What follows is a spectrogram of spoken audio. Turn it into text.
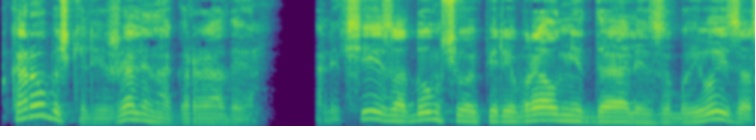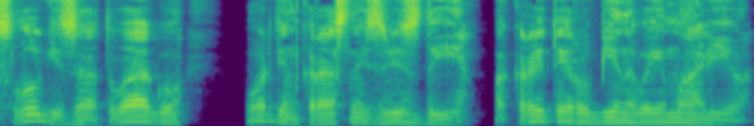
В коробочке лежали награды. Алексей задумчиво перебрал медали за боевые заслуги, за отвагу, орден Красной Звезды, покрытый рубиновой эмалью.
